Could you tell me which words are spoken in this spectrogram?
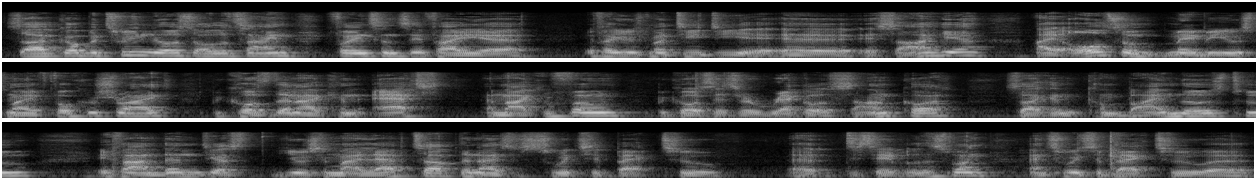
So I go between those all the time. For instance, if I uh, if I use my DG uh, here, I also maybe use my Focusrite because then I can add a microphone because it's a regular sound card. So I can combine those two. If I'm then just using my laptop, then I switch it back to uh, disable this one and switch it back to uh,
